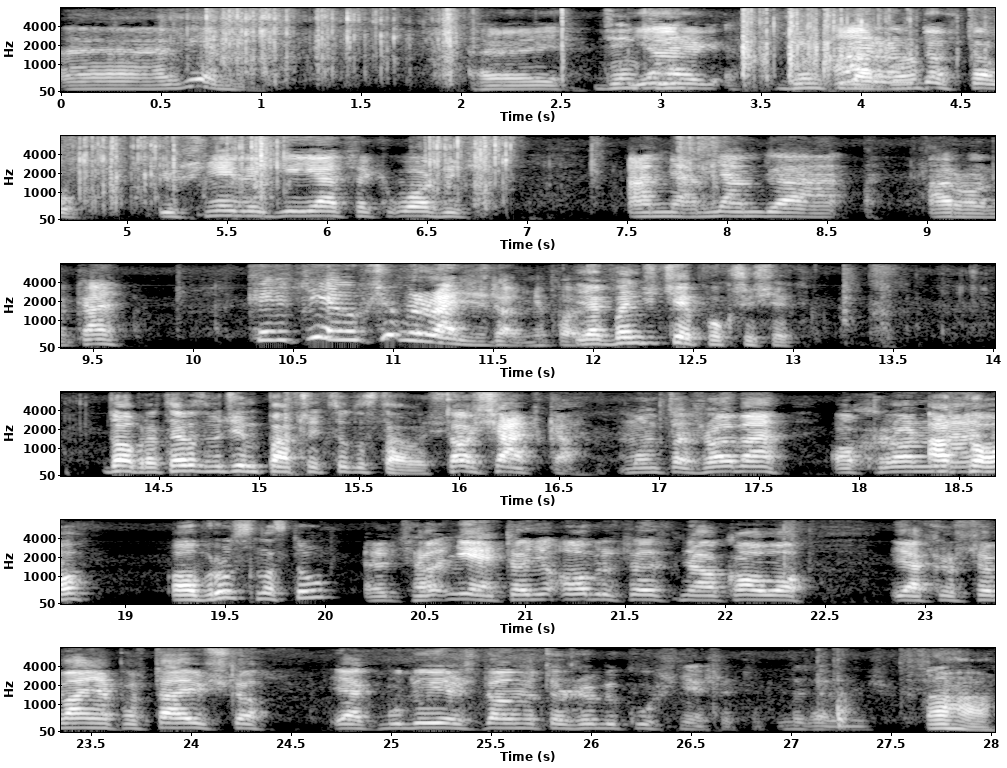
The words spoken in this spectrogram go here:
E, wiem. E, Dzięki. Dzięki Aaron bardzo. dostał, już nie wie gdzie Jacek łożyć, a miam, miam dla Aronka. Kiedy ty jego przyprowadzisz do mnie? powiedz? Jak będzie ciepło, Krzysiek. Dobra, teraz będziemy patrzeć, co dostałeś. To siatka montażowa, ochronna. A to? Obrus na stół? E, Co? Nie, to nie obrót, to jest naokoło jak rusztowania postawisz, to jak budujesz domy, to żeby kurz nie szedł na zewnątrz. Aha.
